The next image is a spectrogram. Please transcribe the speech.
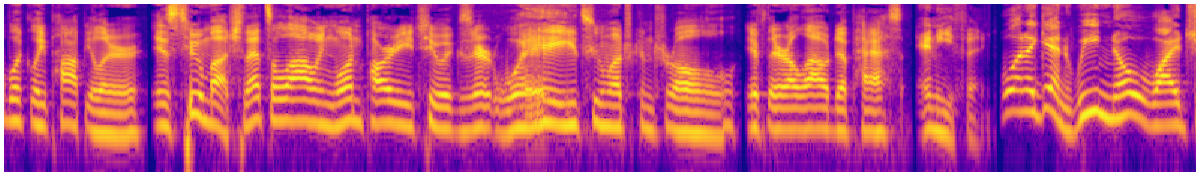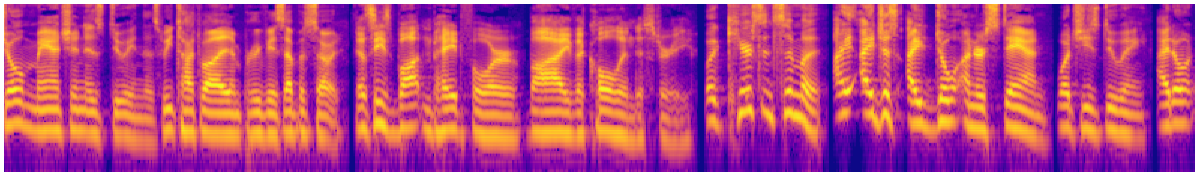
publicly popular, is too much. That's allowing one party to exert way too much control if they're allowed to pass anything. Well, and again, we know why Joe Manchin is doing this. We talked about it in a previous episode. Because he's bought and paid for by the coal industry. But Kyrsten Sinema, I, I just I don't understand what she's doing. I don't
